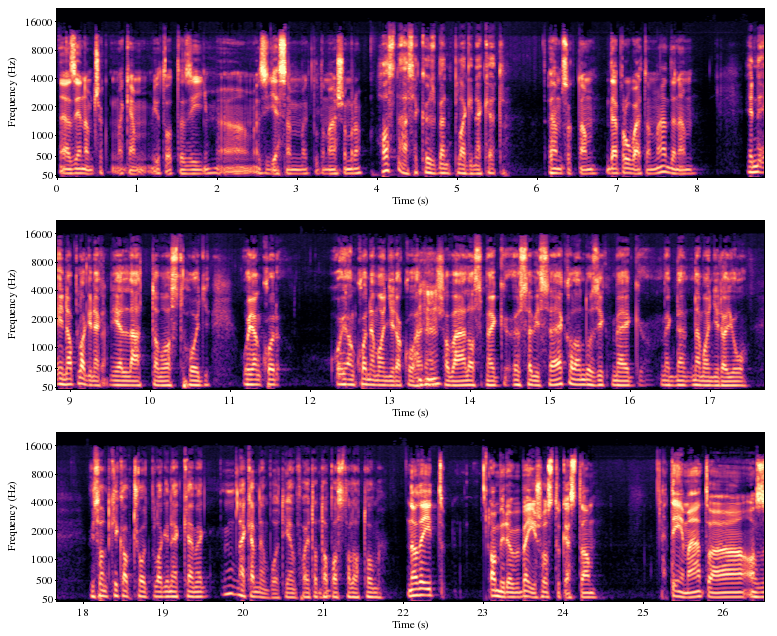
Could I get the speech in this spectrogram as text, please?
de azért nem csak nekem jutott ez így, ez így eszembe meg tudomásomra. Használsz-e közben plugineket? Nem szoktam, de próbáltam már, de nem. Én, én a plugineknél láttam azt, hogy olyankor, olyankor nem annyira koherens uh-huh. a válasz, meg össze-vissza elkalandozik, meg, meg nem, nem annyira jó. Viszont kikapcsolt pluginekkel, meg nekem nem volt ilyen fajta uh-huh. tapasztalatom. Na de itt, amiről be is hoztuk ezt a témát, az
